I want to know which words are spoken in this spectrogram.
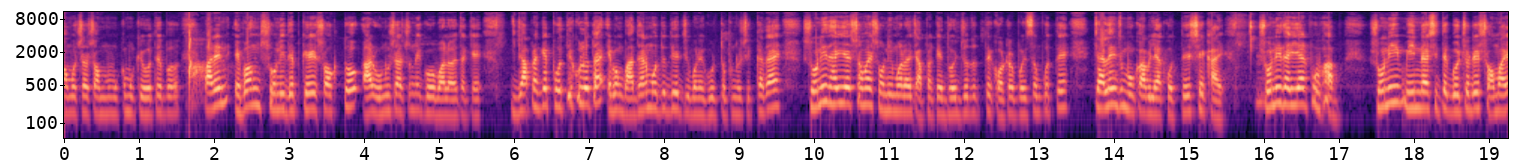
সমস্যার সম্মুখীন হতে পারেন এবং শনিদেবকে শক্ত আর অনুশাসনে গো বলা হয়ে থাকে যা আপনাকে প্রতিকূলতা এবং বাধার মধ্যে দিয়ে জীবনে গুরুত্বপূর্ণ শিক্ষা দেয়। শনি ধাইয়ের সময় শনি মহারাজ আপনাকে ধৈর্য ধরতে, কঠোর পরিশ্রম করতে চ্যালেঞ্জ মোকাবিলা করতে শেখায়। শনি ধাইয়ার প্রভাব শনি, মীন রাশিতে গোচরের সময়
